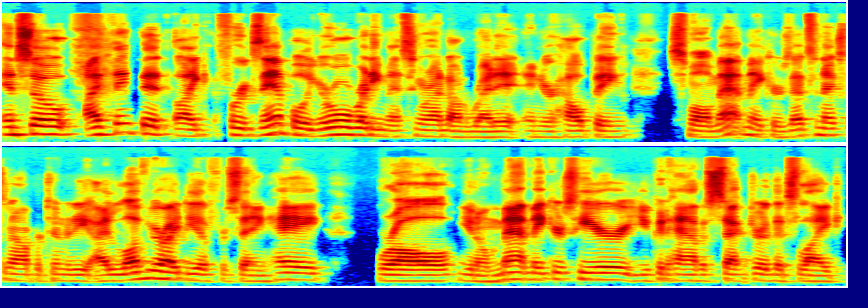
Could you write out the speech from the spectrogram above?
And so I think that, like, for example, you're already messing around on Reddit and you're helping small map makers. That's an excellent opportunity. I love your idea for saying, hey, we're all, you know, map makers here. You could have a sector that's like,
